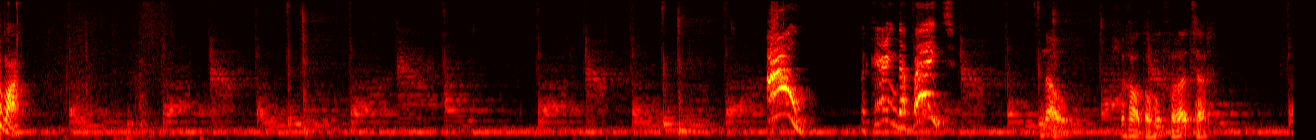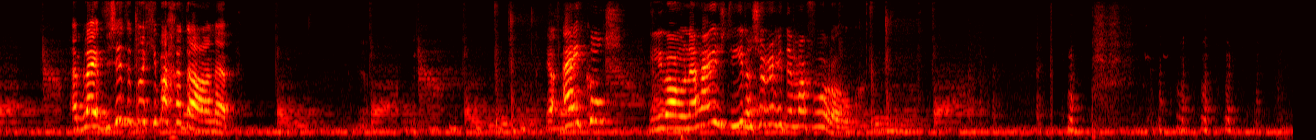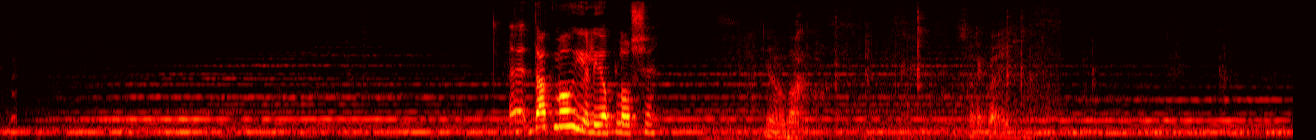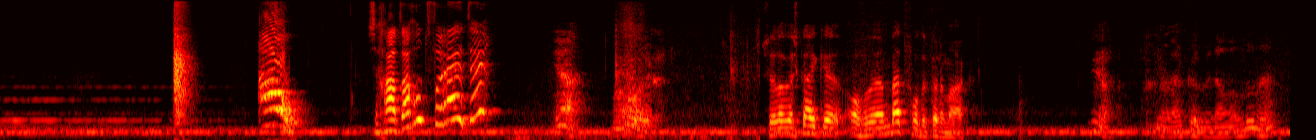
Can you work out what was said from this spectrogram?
Kom maar. Auw! Een kring dat bijt. Nou, ze gaat er goed vooruit zeg. En blijven zitten tot je wat gedaan hebt. Ja, eikels. Jullie wouden naar huisdier, dan zorg je er maar voor ook. Eh, dat mogen jullie oplossen. Ja, wacht. Zal ik wel even. Au! Ze gaat al goed vooruit, hè? Ja, behoorlijk. Zullen we eens kijken of we een bed voor haar kunnen maken? Ja, ja dat kunnen we dan wel doen, hè.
